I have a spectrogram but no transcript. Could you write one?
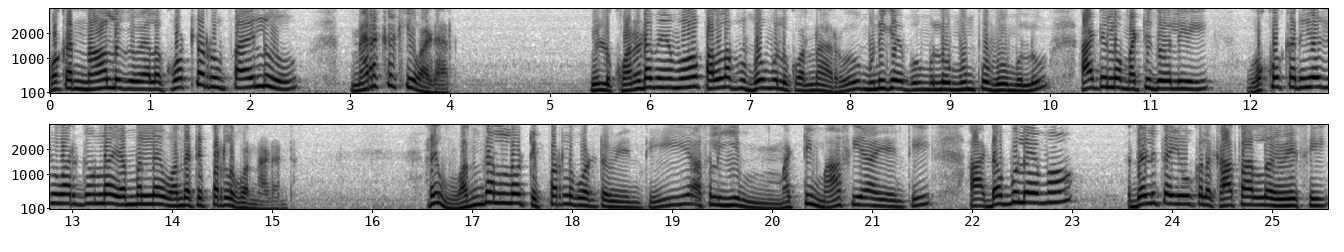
ఒక నాలుగు వేల కోట్ల రూపాయలు మెరకకి వాడారు. వీళ్ళు కొనడమేమో పల్లపు భూములు కొన్నారు మునిగే భూములు ముంపు భూములు వాటిల్లో మట్టి దోలి ఒక్కొక్క నియోజకవర్గంలో ఎమ్మెల్యే వంద టిప్పర్లు కొన్నాడంట. అరే వందల్లో టిప్పర్లు కొనటం ఏంటి? అసలు ఈ మట్టి మాఫియా ఏంటి? ఆ డబ్బులేమో దళిత యువకుల ఖాతాల్లో వేసి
